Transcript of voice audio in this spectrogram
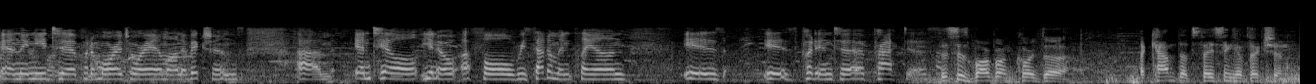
And they need to put a moratorium on evictions um, until, you know, a full resettlement plan is is put into practice. This is Barbancourt, a camp that's facing eviction.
